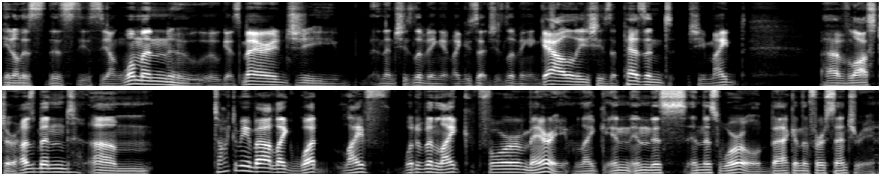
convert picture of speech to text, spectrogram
you know this this this young woman who who gets married, she and then she's living in like you said, she's living in Galilee. She's a peasant. She might have lost her husband. Um, talk to me about like what life would have been like for Mary, like in in this in this world back in the first century.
